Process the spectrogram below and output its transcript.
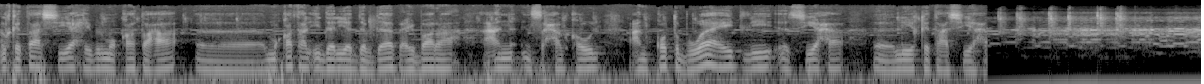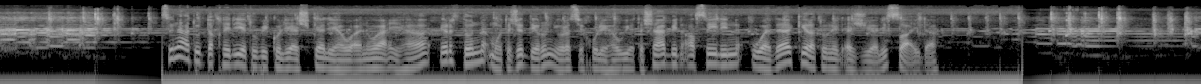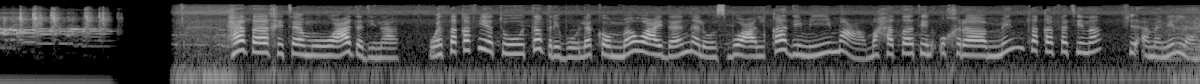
القطاع السياحي بالمقاطعة المقاطعة الإدارية الدبداب عبارة عن إن صح القول عن قطب واعد للسياحة لقطاع السياحة. الصناعة التقليدية بكل أشكالها وأنواعها إرث متجذر يرسخ لهوية شعب أصيل وذاكرة للأجيال الصاعدة. هذا ختام عددنا والثقافية تضرب لكم موعدا الأسبوع القادم مع محطات أخرى من ثقافتنا. في أمان الله.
